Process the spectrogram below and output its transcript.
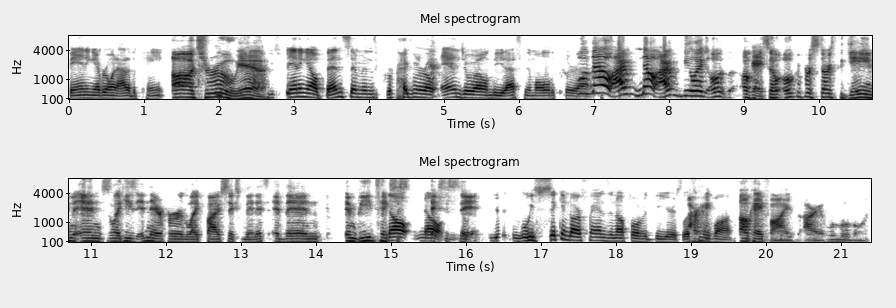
fanning everyone out of the paint. Oh, true, yeah. He's fanning out Ben Simmons, Greg Monroe, and Joel Embiid, asking them all to clear Well, out. Well, no, I'm no, I would be like, oh, okay. So Okafor starts the game, and like he's in there for like five, six minutes, and then Embiid takes No, a, no, takes a sit. We sickened our fans enough over the years. Let's right. move on. Okay, fine. All right, we'll move on.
